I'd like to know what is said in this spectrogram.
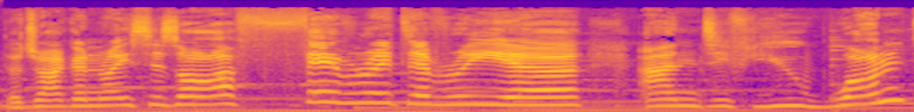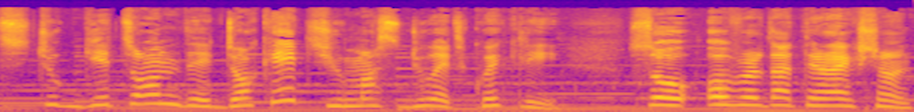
The dragon races are a favorite every year, and if you want to get on the docket, you must do it quickly. So over that direction."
